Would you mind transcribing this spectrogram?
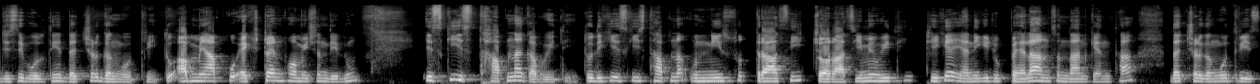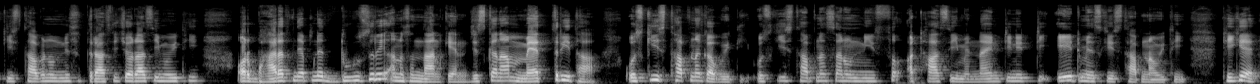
जिसे बोलते हैं दक्षिण गंगोत्री। तो अब मैं आपको एक्स्ट्रा इन्फॉर्मेशन दे दूँ। इसकी स्थापना कब हुई थी? तो देखिए, इसकी स्थापना उन्नीस सौ तिरासी चौरासी में हुई थी, ठीक है? यानी कि जो पहला अनुसंधान केंद्र था, दक्षिण गंगोत्री, इसकी स्थापना उन्नीस सौ चौरासी में हुई थी। और भारत ने अपने दूसरे अनुसंधान केंद्र, जिसका नाम मैत्री था, उसकी स्थापना कब हुई थी? उसकी स्थापना सन उन्नीस सौ अठासी में 1988 में इसकी स्थापना हुई थी, ठीक है?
